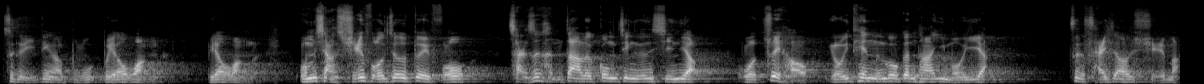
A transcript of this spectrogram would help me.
这个一定要不不要忘了，不要忘了。我们想学佛，就是对佛产生很大的恭敬跟心要。我最好有一天能够跟他一模一样，这个才叫学嘛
